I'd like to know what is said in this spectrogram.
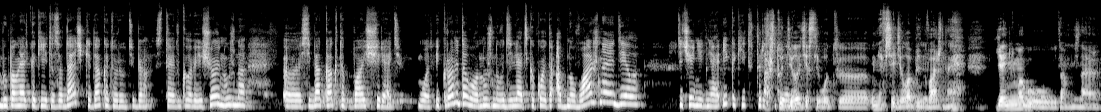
выполнять какие-то задачки, да, которые у тебя стоят в голове, еще и нужно э, себя как-то поощрять. Вот. И кроме того, нужно выделять какое-то одно важное дело в течение дня и какие-то А что второстепенные. делать, если вот э, у меня все дела, блин, важные? Я не могу, там, не знаю,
